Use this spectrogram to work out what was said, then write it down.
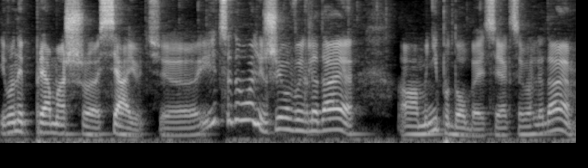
і вони прямо аж е, сяють. Е, І це доволі живо виглядає. Мені подобається, як це виглядає.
